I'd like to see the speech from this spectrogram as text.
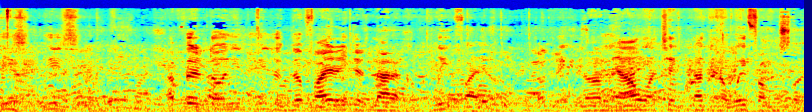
He's he's. I feel though he's, he's a good fighter. He's just not a complete fighter. You know what I mean? I don't want to take nothing away from him, but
